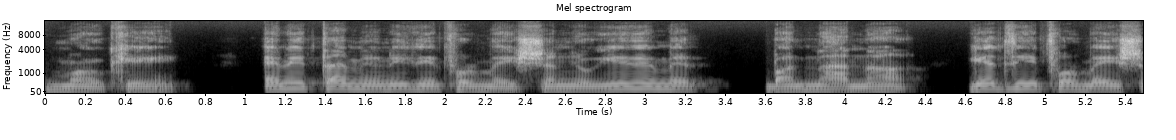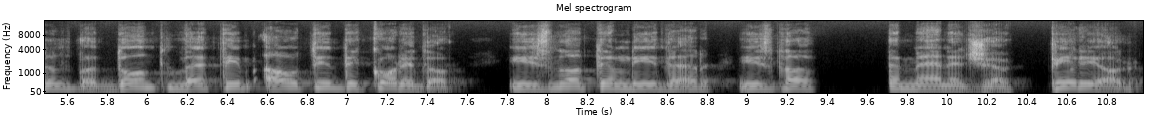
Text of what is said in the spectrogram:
monkey. Anytime you need information, you give him a banana, get the information, but don't let him out in the corridor. He's not a leader, he's not a manager, period.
